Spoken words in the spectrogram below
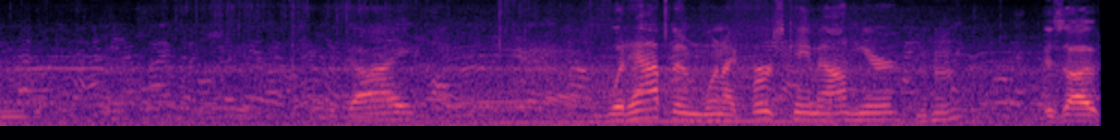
And the guy, what happened when I first came out here mm-hmm. is I,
